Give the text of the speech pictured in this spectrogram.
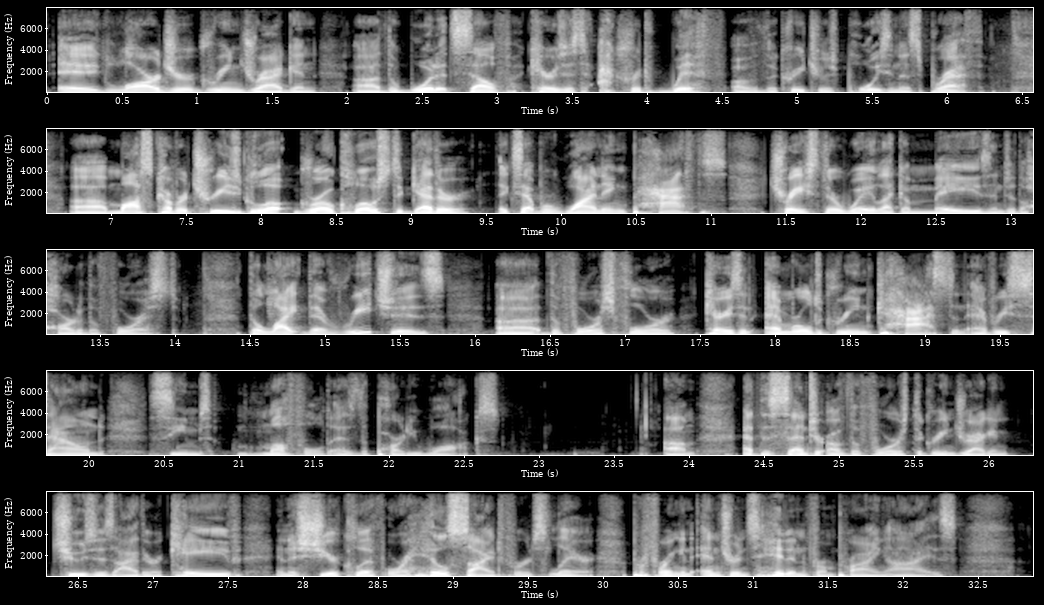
a larger green dragon, uh, the wood itself carries this acrid whiff of the creature's poisonous breath. Uh, moss covered trees glow, grow close together, except where winding paths trace their way like a maze into the heart of the forest. The light that reaches uh, the forest floor carries an emerald green cast, and every sound seems muffled as the party walks. Um, at the center of the forest, the green dragon chooses either a cave in a sheer cliff or a hillside for its lair, preferring an entrance hidden from prying eyes.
